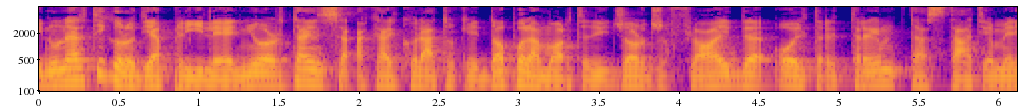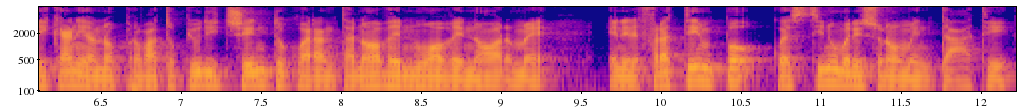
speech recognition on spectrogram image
In un articolo di aprile, il New York Times ha calcolato che dopo la morte di George Floyd, oltre 30 stati americani hanno approvato più di 149 nuove norme e nel frattempo questi numeri sono aumentati.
